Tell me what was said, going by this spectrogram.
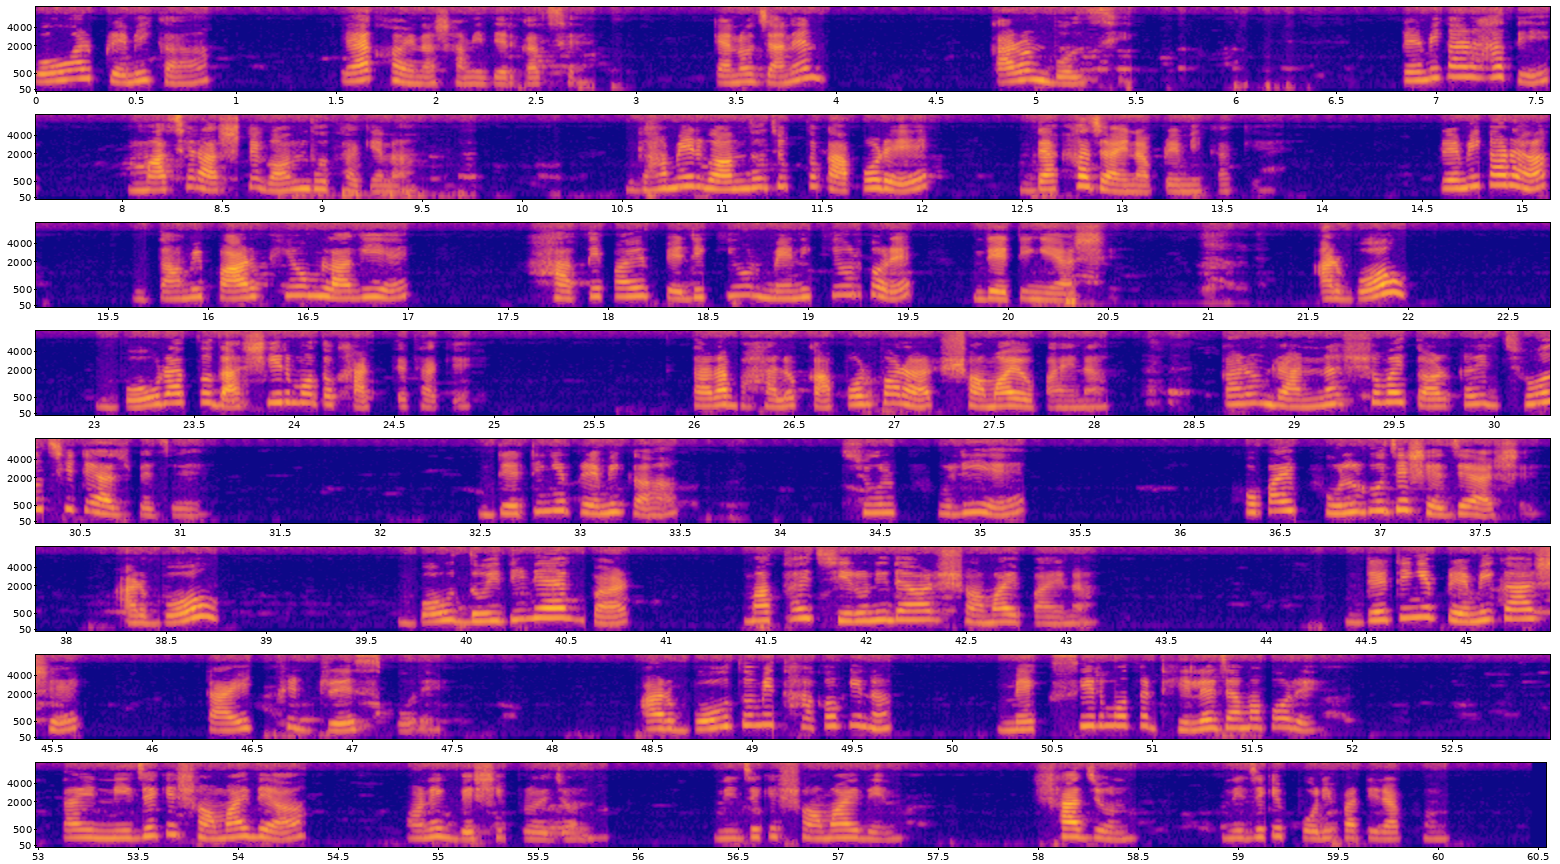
বউ আর প্রেমিকা এক হয় না স্বামীদের কাছে। কেন জানেন? কারণ বলছি। প্রেমিকার হাতে মাছের আষ্টে গন্ধ থাকে না। ঘামের গন্ধযুক্ত কাপড়ে দেখা যায় না প্রেমিকাকে। প্রেমিকারা দামি পারফিউম লাগিয়ে হাতে পায়ে পেডিকিউর, মেনিকিউর করে ডেটিংয়ে আসে। আর বউ? বউরা তো দাসীর মতো খাটতে থাকে। তারা ভালো কাপড় পরার সময়ও পায় না। কারণ রান্নার সময় তরকারির ঝোল ছিটে আসবে যে। ডেটিংয়ে প্রেমিকা, চুল ফুলিয়ে খোপায় ফুল গুজে সেজে আসে। আর বউ? বউ দুই দিনে একবার, মাথায় চিরুনি দেওয়ার সময় পায় না। ডেটিংয়ে প্রেমিকা আসে টাইট ফিট ড্রেস পরে। আর বউ, তুমি থাকো কি না? মেক্সির মতো ঢিলে জামা পরে? তাই নিজেকে সময় দেওয়া অনেক বেশি প্রয়োজন। নিজেকে সময় দিন। সাজুন। নিজেকে পরিপাটি রাখুন।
